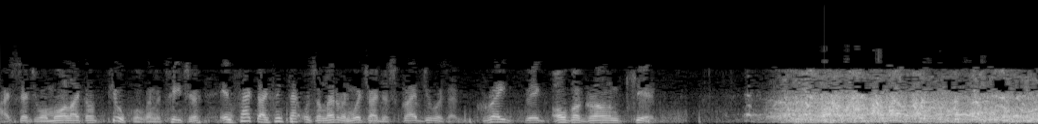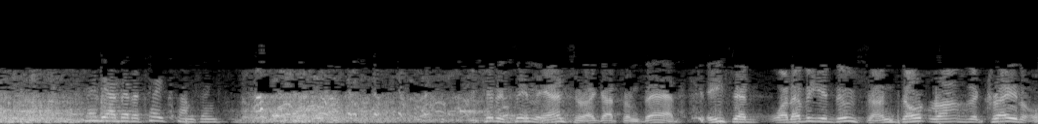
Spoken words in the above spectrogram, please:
I said you were more like a pupil than a teacher. In fact, I think that was a letter in which I described you as a great big overgrown kid. Maybe I better take something. You should have seen the answer I got from Dad. He said, whatever you do, son, don't rob the cradle.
